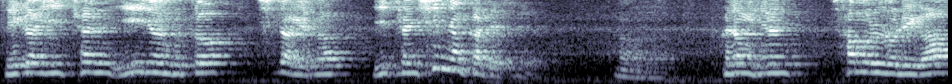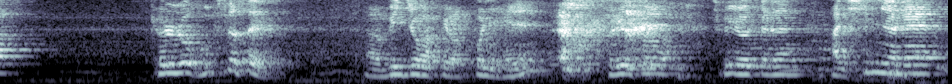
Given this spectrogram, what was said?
제가 2002년부터 시작해서 2010년까지 했어요. 어, 그 당시에는 사물놀이가 별로 없었어요. 어, 민족학교 뿐이. 그래서 저희 할 때는 한 10년에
